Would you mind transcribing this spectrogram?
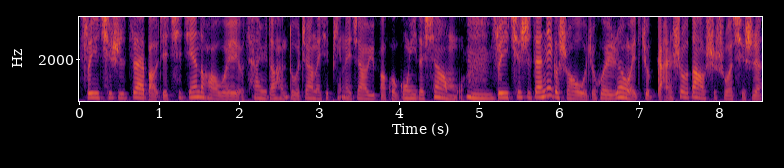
所以，其实，在保洁期间的话，我也有参与到很多这样的一些品类教育，包括公益的项目。嗯，所以，其实，在那个时候，我就会认为，就感受到是说，其实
